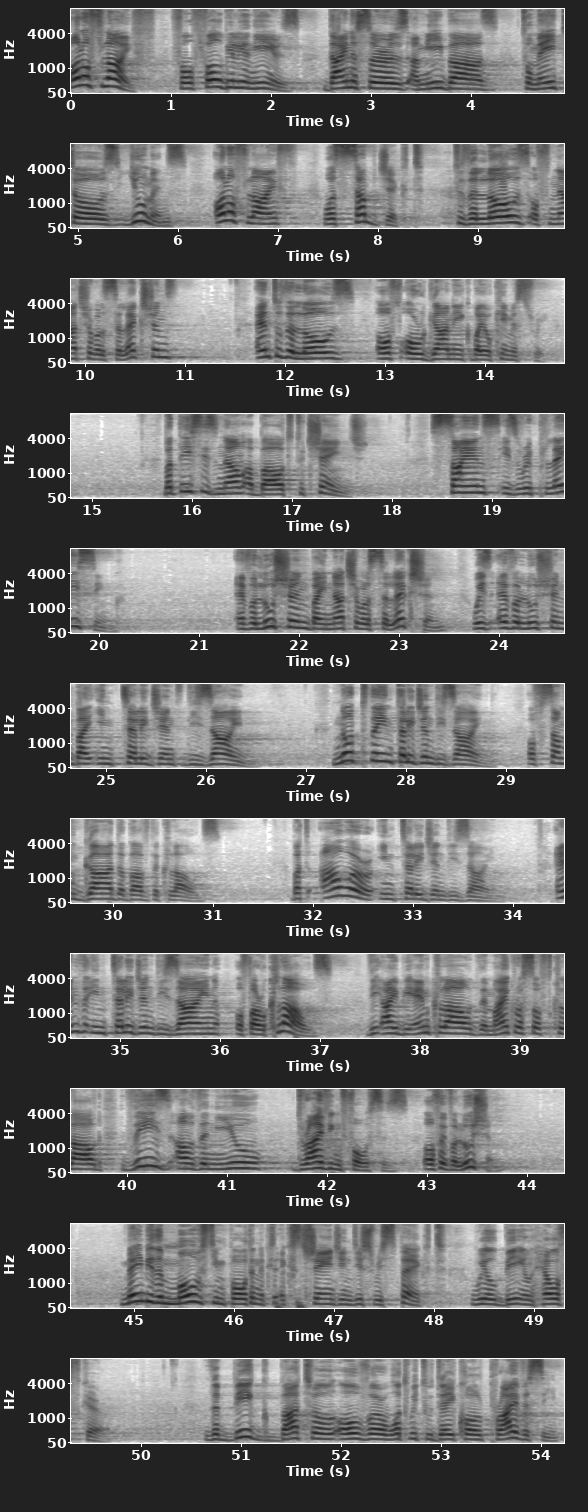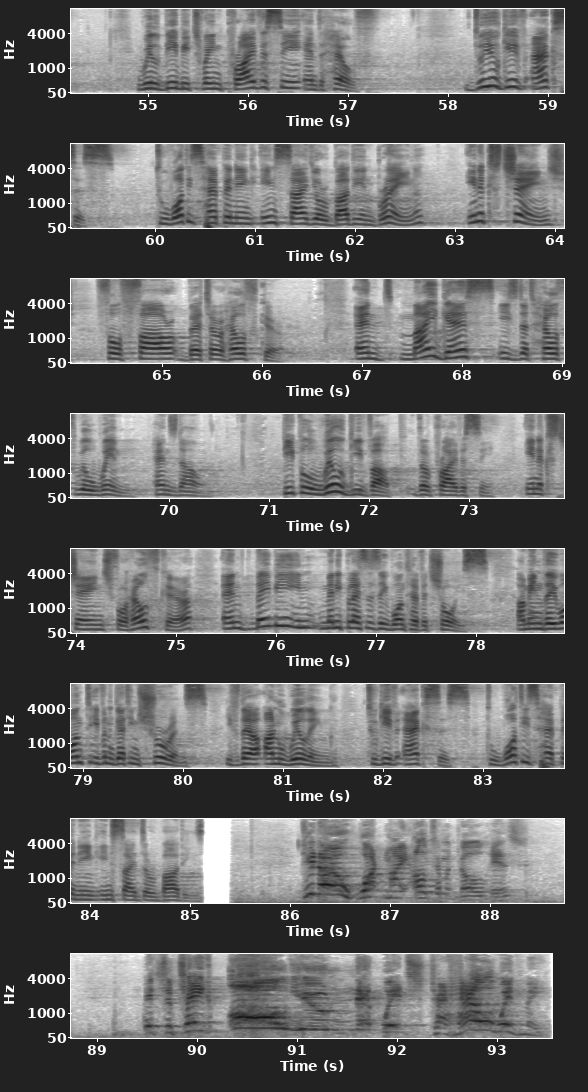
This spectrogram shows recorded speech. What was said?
All of life, for four billion years, dinosaurs, amoebas, tomatoes, humans, all of life was subject to the laws of natural selection and to the laws of organic biochemistry. But this is now about to change. Science is replacing evolution by natural selection with evolution by intelligent design. Not the intelligent design of some god above the clouds, but our intelligent design and the intelligent design of our clouds, the IBM cloud, the Microsoft cloud, these are the new driving forces of evolution. Maybe the most important ex exchange in this respect will be in healthcare the big battle over what we today call privacy will be between privacy and health. Do you give access to what is happening inside your body and brain in exchange for far better healthcare? And my guess is that health will win, hands down. People will give up their privacy in exchange for healthcare, and maybe in many places they won't have a choice. I mean, they won't even get insurance if they are unwilling to give access to what is happening inside their bodies. Do you know what my ultimate goal is? It's to take all you nitwits to hell with me.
